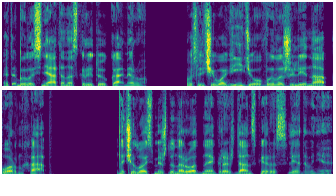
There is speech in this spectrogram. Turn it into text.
Это было снято на скрытую камеру, после чего видео выложили на Pornhub. Началось международное гражданское расследование.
